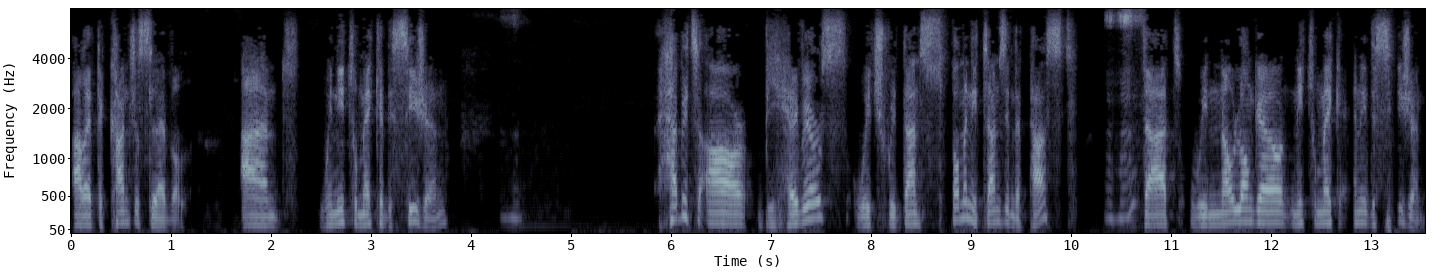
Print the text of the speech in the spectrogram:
are at the conscious level and we need to make a decision mm-hmm. Habits are behaviors which we've done so many times in the past mm-hmm. that we no longer need to make any decision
